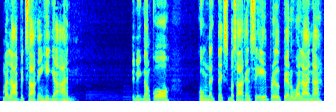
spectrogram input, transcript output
malapit sa aking higaan. Tinignan ko kung nag-text ba sa akin si April pero wala na.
